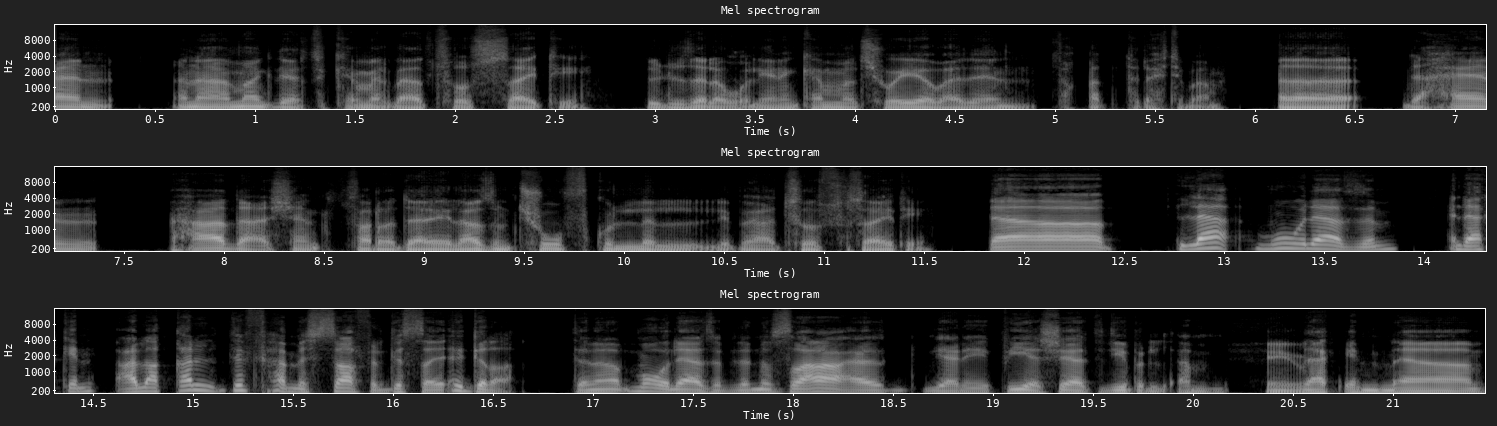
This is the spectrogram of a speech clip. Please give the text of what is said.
الان أنا ما قدرت أكمل بعد Soul Society الجزء الأول يعني كملت شوية وبعدين فقدت الاهتمام. أه دحين هذا عشان تتفرج عليه لازم تشوف كل اللي بعد Soul Society لا لا مو لازم لكن على الأقل تفهم إيش صار في القصة اقرأ. تمام؟ مو لازم لأنه صراحة يعني في أشياء تجيب الهم. أيوه. لكن آه،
